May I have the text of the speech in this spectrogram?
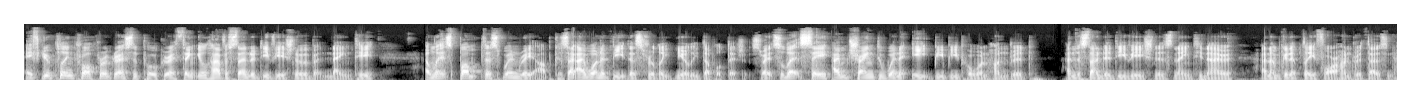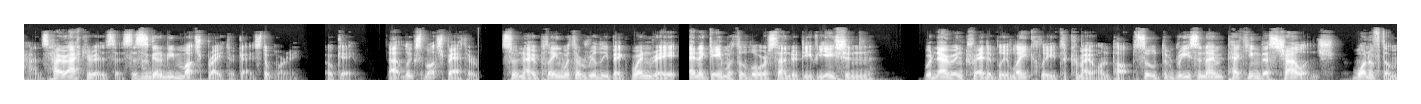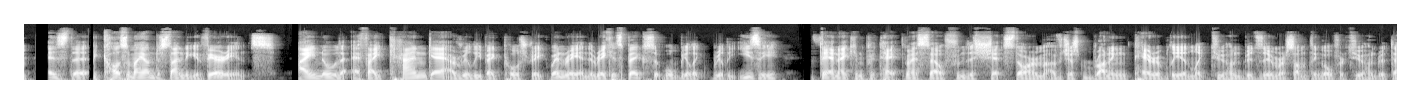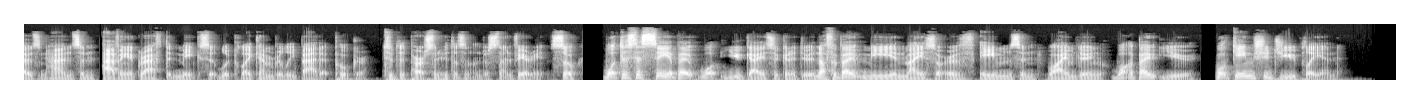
If you're playing proper aggressive poker, I think you'll have a standard deviation of about 90. And let's bump this win rate up because I, I want to beat this for like nearly double digits, right? So let's say I'm trying to win at 8 BB per 100 and the standard deviation is 90 now, and I'm going to play 400,000 hands. How accurate is this? This is going to be much brighter, guys. Don't worry. Okay, that looks much better. So now playing with a really big win rate in a game with a lower standard deviation, we're now incredibly likely to come out on top. So the reason I'm picking this challenge, one of them, is that because of my understanding of variance, I know that if I can get a really big post rake win rate, and the rake is big, so it won't be like really easy, then I can protect myself from the shitstorm of just running terribly in like 200 zoom or something over 200,000 hands and having a graph that makes it look like I'm really bad at poker to the person who doesn't understand variance. So, what does this say about what you guys are going to do? Enough about me and my sort of aims and what I'm doing. What about you? What game should you play in?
